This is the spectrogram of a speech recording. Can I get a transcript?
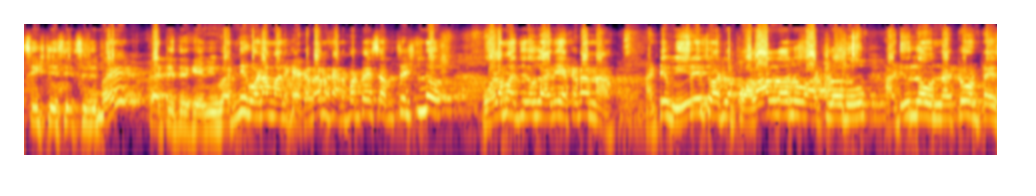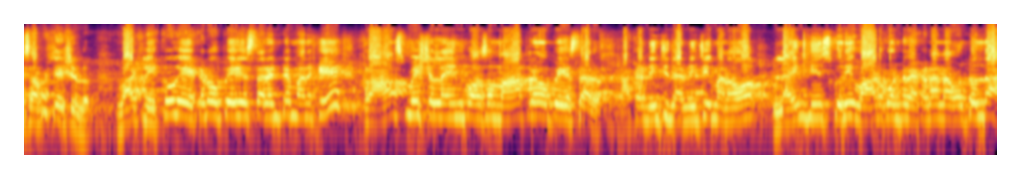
sixty six by thirty three KV ఇవన్నీ కూడా మనకి ఎక్కడన్నా కనపడతాయి సబ్స్టేషన్లో ఓడ మధ్యలో కానీ ఎక్కడన్నా. అంటే వేరే చోట్ల పొలాల్లోనూ వాటిలోనూ అడవిలో ఉన్నట్టు ఉంటాయి సబ్స్టేషన్లు వాటిలో ఎక్కువగా ఎక్కడ ఉపయోగిస్తారంటే మనకి ట్రాన్స్మిషన్ లైన్ కోసం మాత్రమే ఉపయోగిస్తారు. అక్కడి నుంచి దాని నుంచి మనం లైన్ తీసుకుని వాడుకుంటాం. ఎక్కడన్నా ఉంటుందా?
